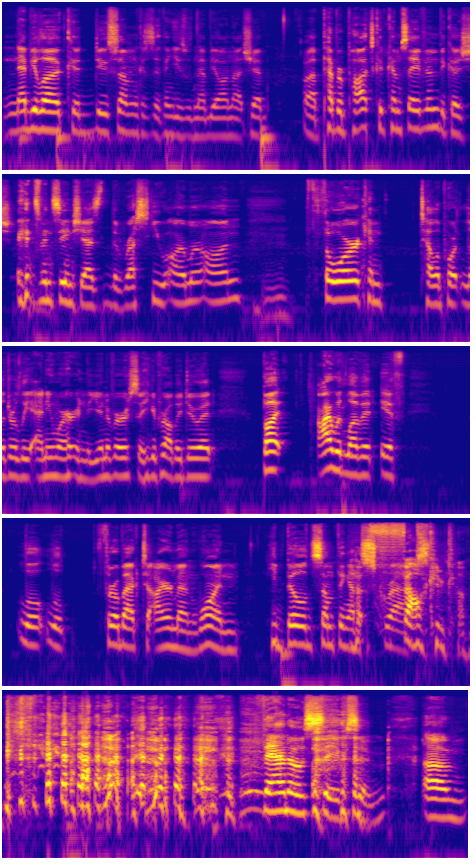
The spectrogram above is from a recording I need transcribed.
Nebula could do something because I think he's with Nebula on that ship. Uh, Pepper Potts could come save him because she, it's been seen she has the rescue armor on. Thor can teleport literally anywhere in the universe, so he could probably do it. But I would love it if little, little throwback to Iron Man one. He builds something out of scraps. Falcon comes. Thanos saves him. Um,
